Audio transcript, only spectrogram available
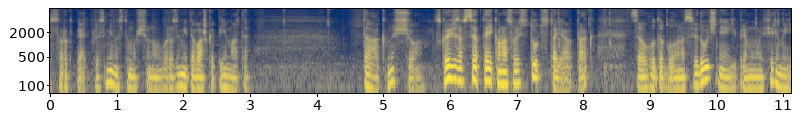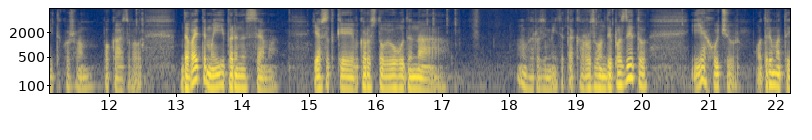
45 плюс-мінус, тому що, ну, ви розумієте, важко піймати. Так, ну що, скоріш за все, тейк у нас ось тут стояв, так? Це угода була у нас від учня, і в прямому ефірі ми її також вам показували. Давайте ми її перенесемо. Я все-таки використовую угоди на, ну, ви розумієте, так, розгон депозиту. І я хочу отримати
